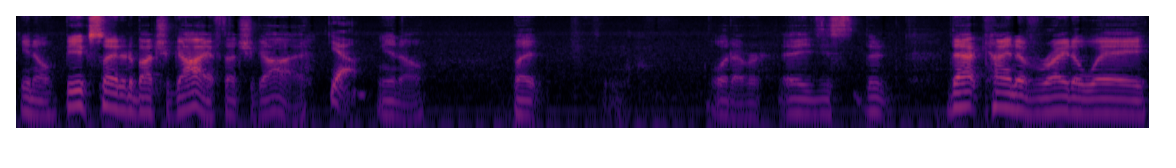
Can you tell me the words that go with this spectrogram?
you know, be excited about your guy if that's your guy, Yeah, you know. But whatever. It just that kind of right away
